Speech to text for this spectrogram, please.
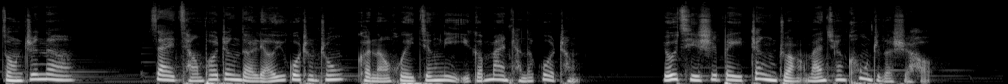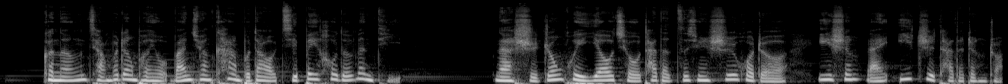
总之呢，在强迫症的疗愈过程中，可能会经历一个漫长的过程，尤其是被症状完全控制的时候，可能强迫症朋友完全看不到其背后的问题，那始终会要求他的咨询师或者医生来医治他的症状，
